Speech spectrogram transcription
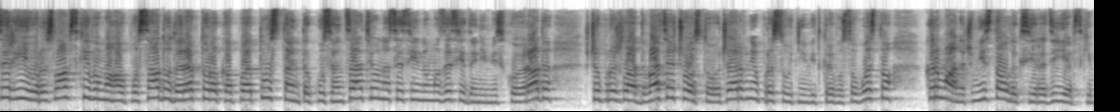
Сергій Гориславський вимагав посаду директора КП «Тустань». Таку сенсацію на сесійному засіданні міської ради, що пройшла 26 червня, присутній відкрив особисто керманич міста Олексій Радієвський.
